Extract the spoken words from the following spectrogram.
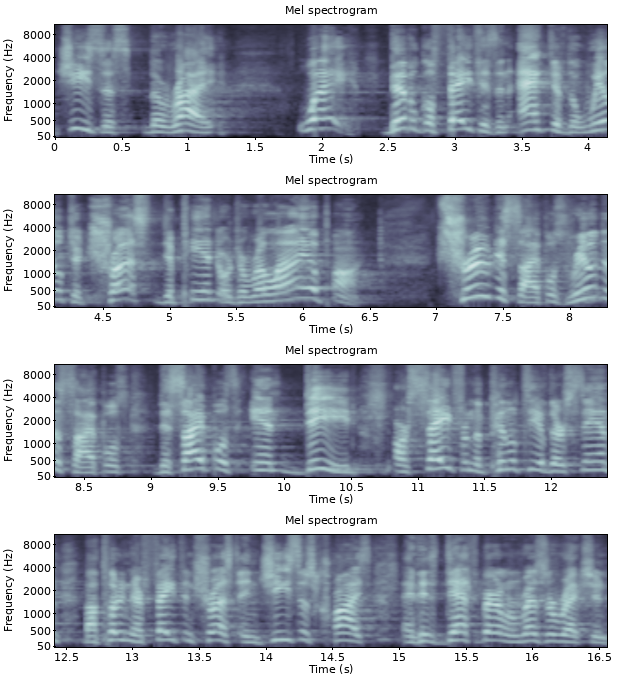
Jesus, the right way. Biblical faith is an act of the will to trust, depend, or to rely upon. True disciples, real disciples, disciples indeed, are saved from the penalty of their sin by putting their faith and trust in Jesus Christ and his death, burial, and resurrection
